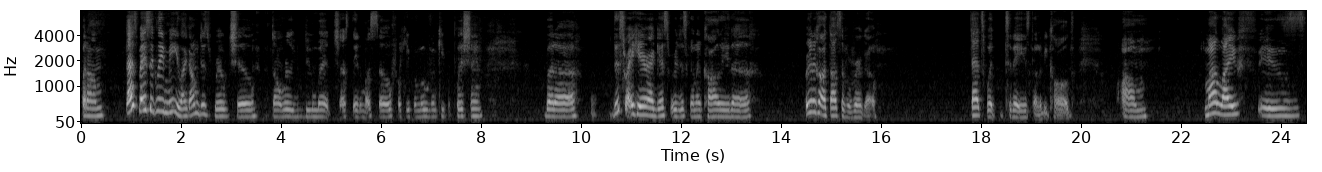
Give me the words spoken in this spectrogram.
But um, that's basically me. Like I'm just real chill. Don't really do much. I stay to myself. I keep it moving, keep it pushing. But uh, this right here, I guess we're just gonna call it uh, we're gonna call it thoughts of a Virgo. That's what today is gonna be called. Um, my life is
